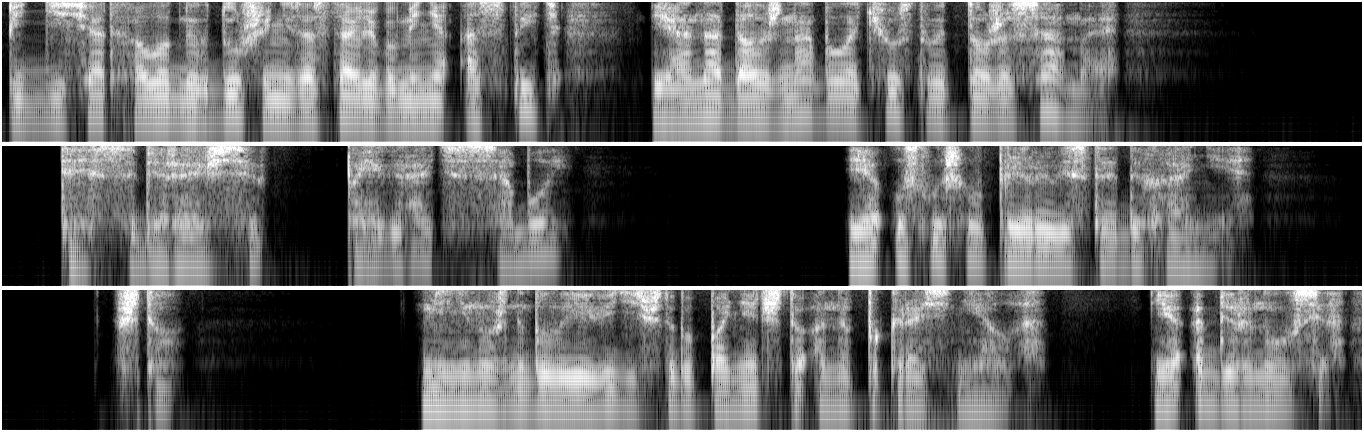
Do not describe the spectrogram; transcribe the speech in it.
пятьдесят холодных душей не заставили бы меня остыть, и она должна была чувствовать то же самое. «Ты собираешься поиграть с собой?» Я услышал прерывистое дыхание. «Что?» Мне не нужно было ее видеть, чтобы понять, что она покраснела. Я обернулся —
